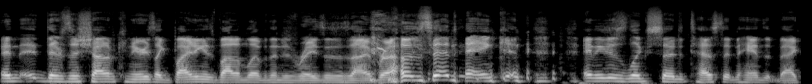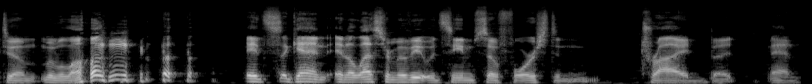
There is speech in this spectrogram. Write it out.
And it- there's this shot of Kinnear's like biting his bottom lip and then just raises his eyebrows at Hank and, and he just looks so detested and hands it back to him. Move along. it's again, in a lesser movie, it would seem so forced and tried, but man,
